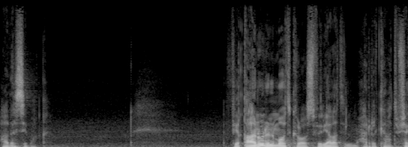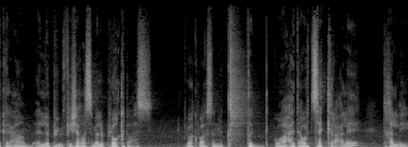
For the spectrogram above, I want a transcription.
هذا السباق. في قانون الموت كروس في رياضة المحركات بشكل عام في شغلة اسمها ال block pass. ال block pass إنك تطق واحد أو تسكر عليه تخليه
